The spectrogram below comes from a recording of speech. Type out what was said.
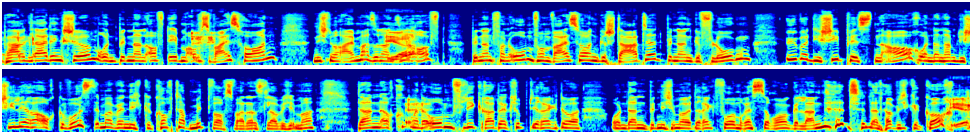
Paragliding-Schirm und bin dann oft eben aufs Weißhorn. Nicht nur einmal, sondern ja. sehr oft. Bin dann von oben vom Weißhorn gestartet, bin dann geflogen, über die Skipisten auch. Und dann haben die Skilehrer auch gewusst, immer wenn ich gekocht habe, mittwochs war das, glaube ich, immer. Dann, ach, guck mal, da oben fliegt gerade der Clubdirektor und dann bin ich immer direkt vor dem Restaurant gelandet. Dann habe ich gekocht. Yeah.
